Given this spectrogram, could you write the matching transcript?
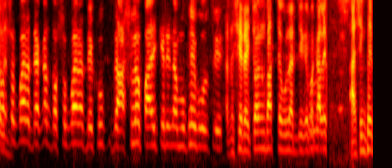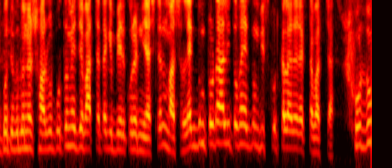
দর্শক ভাইরা দেখান দর্শক ভাইরা দেখুক যে আসলে পাইকারি না মুখেই বলছি। আচ্ছা সেটাই চলেন বাচ্চাগুলোর দিকে। কালে- আশিক ভাই প্রতিবেদনের সর্বপ্রথমে যে বাচ্চাটাকে বের করে নিয়ে আসলেন মার্শাল্লাহ একদম টোটালি তো ভাই একদম বিস্কুট কালারের একটা বাচ্চা। শুধু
